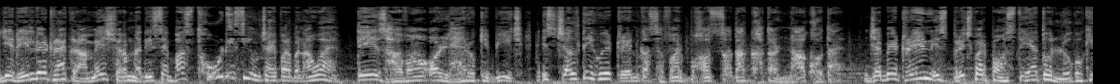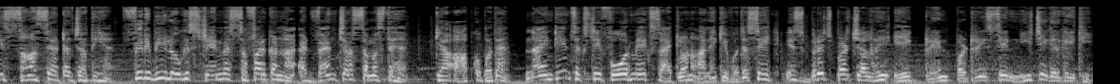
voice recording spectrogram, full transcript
ये रेलवे ट्रैक रामेश्वरम नदी से बस थोड़ी सी ऊंचाई पर बना हुआ है। तेज हवाओं और लहरों के बीच इस चलती हुई ट्रेन का सफ़र बहुत ज़्यादा खतरनाक होता है। जब ये ट्रेन इस ब्रिज पर पहुँचती है तो लोगों की साँसें अटक जाती है। फिर भी लोग इस ट्रेन में सफ़र करना एडवेंचरस समझते हैं। क्या आपको पता है 1964 में एक साइक्लोन आने की वजह से इस ब्रिज पर चल रही एक ट्रेन पटरी से नीचे गिर गई थी।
